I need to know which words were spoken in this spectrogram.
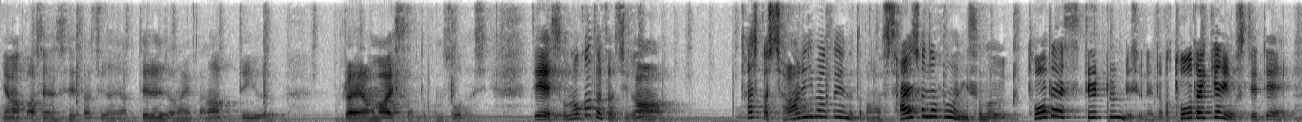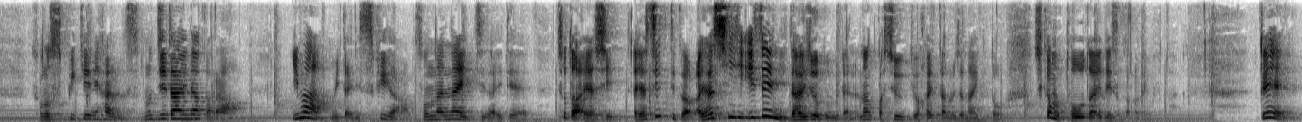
山川先生たちがやってるんじゃないかなっていうブライアン・ワイスさんとかもそうだしでその方たちが確かシャーリー・マクレーンだったかな。最初の方にその東大捨てるんですよね。だから東大キャリアを捨ててそのスピ系に入るんです。その時代だから今みたいにスピがそんなにない時代でちょっと怪しい怪しいっていうか怪しい以前に大丈夫みたいななんか宗教入ったのじゃないけどしかも東大ですからね。で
